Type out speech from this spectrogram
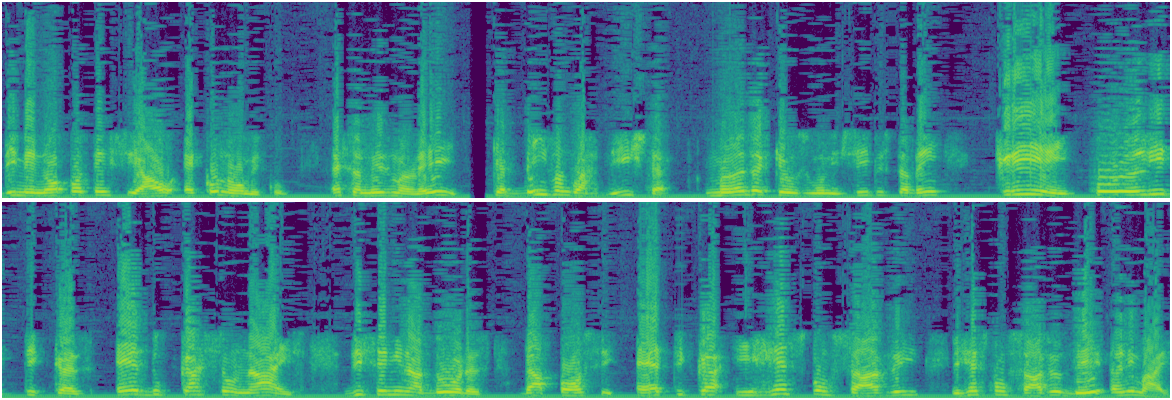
de menor potencial econômico. Essa mesma lei, que é bem vanguardista, manda que os municípios também criem políticas educacionais disseminadoras da posse ética e responsável e responsável de animais.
